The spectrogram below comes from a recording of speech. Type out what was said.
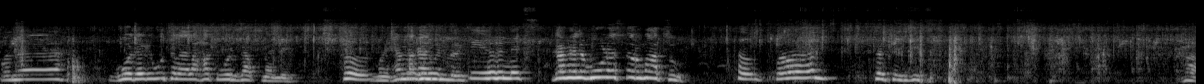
पण अं, गोधडी उचलायला हात वर जात नाही. हो. मग ह्यांना काय म्हणलं? पिऊनच गम्याला मोडच तर नाचू हो. पण सचिन घे हा.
